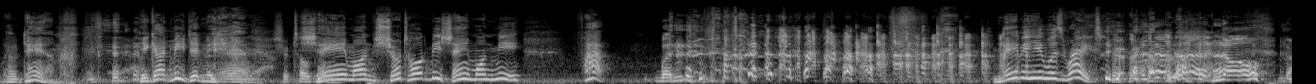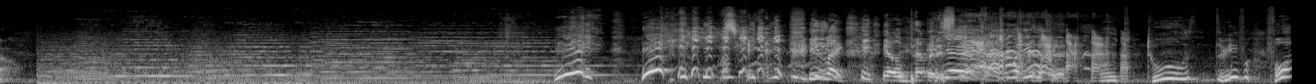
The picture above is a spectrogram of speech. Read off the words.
well, damn, he got me, didn't he? Yeah, sure told me. Shame on, sure told me, shame on me. Fuck. But maybe he was right. no. No. He's like, He had a little pep in his step. uh, two, three, four, four.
